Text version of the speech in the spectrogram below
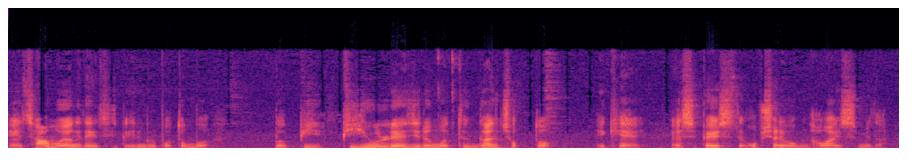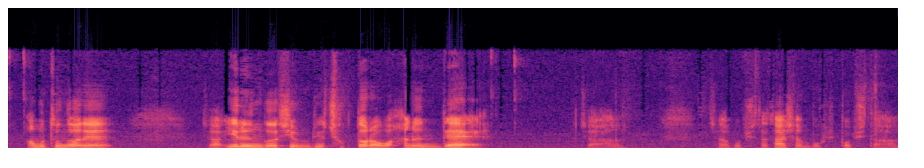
예, 자 모양이 돼 있으니까 이런 걸 보통 뭐, 뭐 비, 비율 내지는 뭐 등간 척도 이렇게 SPS 옵션에 보면 나와 있습니다. 아무튼 간에 자, 이런 것이 우리가 척도라고 하는데 자, 자 봅시다. 다시 한번 봅시다.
